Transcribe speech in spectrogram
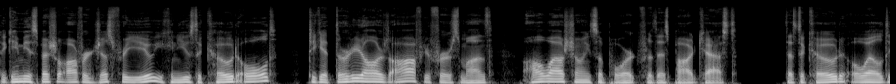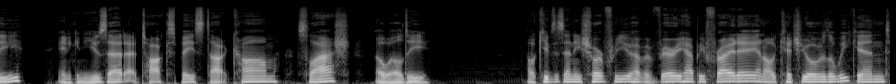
They gave me a special offer just for you. You can use the code OLD to get $30 off your first month, all while showing support for this podcast. That's the code OLD and you can use that at talkspace.com slash OLD. I'll keep this any short for you. Have a very happy Friday, and I'll catch you over the weekend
